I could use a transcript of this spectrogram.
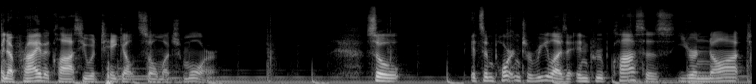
In a private class, you would take out so much more. So it's important to realize that in group classes, you're not,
